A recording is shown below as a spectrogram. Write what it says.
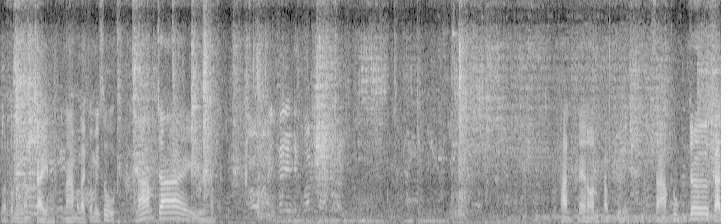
เราต้องมีน้ำใจครับ น้ำอะไรก็ไม่สู้ น้ำใจครับทันแน่นอนครับคืนนี้สามทุ่มเจอกัน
